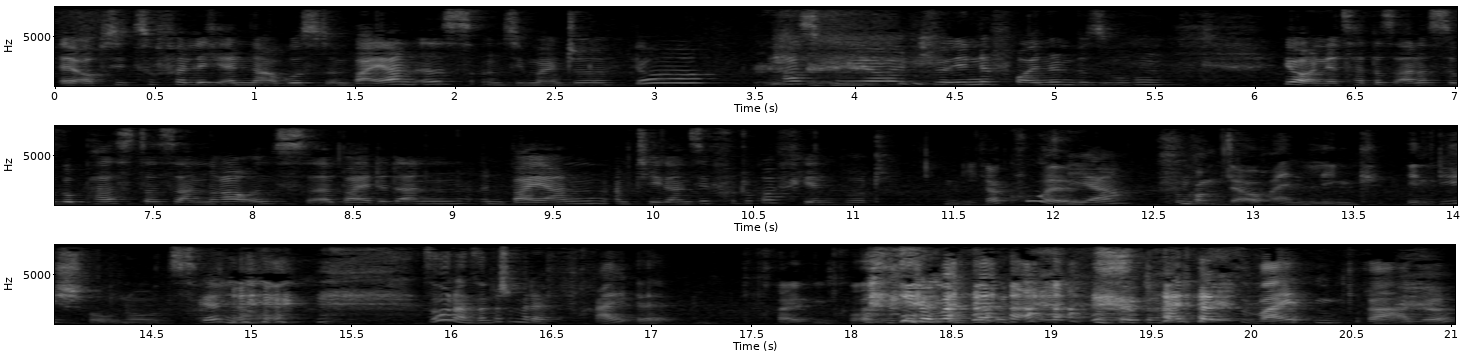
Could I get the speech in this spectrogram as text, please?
äh, ob sie zufällig Ende August in Bayern ist. Und sie meinte, ja, passt mir, ich will eh eine Freundin besuchen. Ja, und jetzt hat das alles so gepasst, dass Sandra uns äh, beide dann in Bayern am Tegernsee fotografieren wird. Mega cool. Ja. Bekommt ja auch einen Link in die Show Notes. Genau. so, dann sind wir schon bei der Frei äh, zweiten Frage. bei der zweiten Frage.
